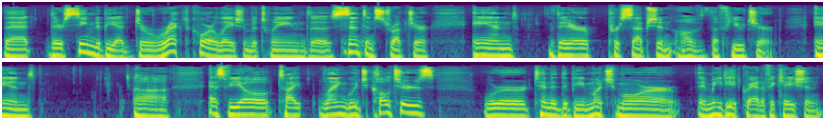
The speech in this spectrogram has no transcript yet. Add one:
That there seemed to be a direct correlation between the sentence structure and their perception of the future. And uh, SVO type language cultures were tended to be much more immediate gratification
